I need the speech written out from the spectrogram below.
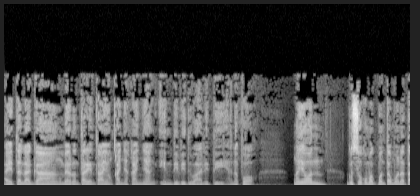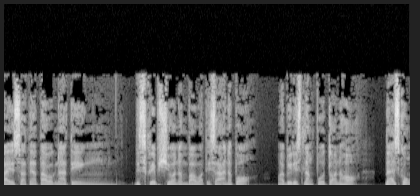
ay talagang meron tayo tayong kanya-kanyang individuality. Ano po? Ngayon, gusto ko magpunta muna tayo sa tinatawag nating description ng bawat isa. Ano po? Mabilis lang po to. Ano ho? Nais kong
